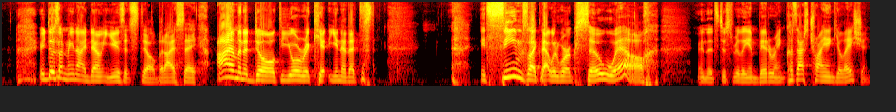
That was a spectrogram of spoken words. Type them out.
it doesn't mean I don't use it still, but I say, I'm an adult, you're a kid. You know, that just, it seems like that would work so well. And it's just really embittering because that's triangulation.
